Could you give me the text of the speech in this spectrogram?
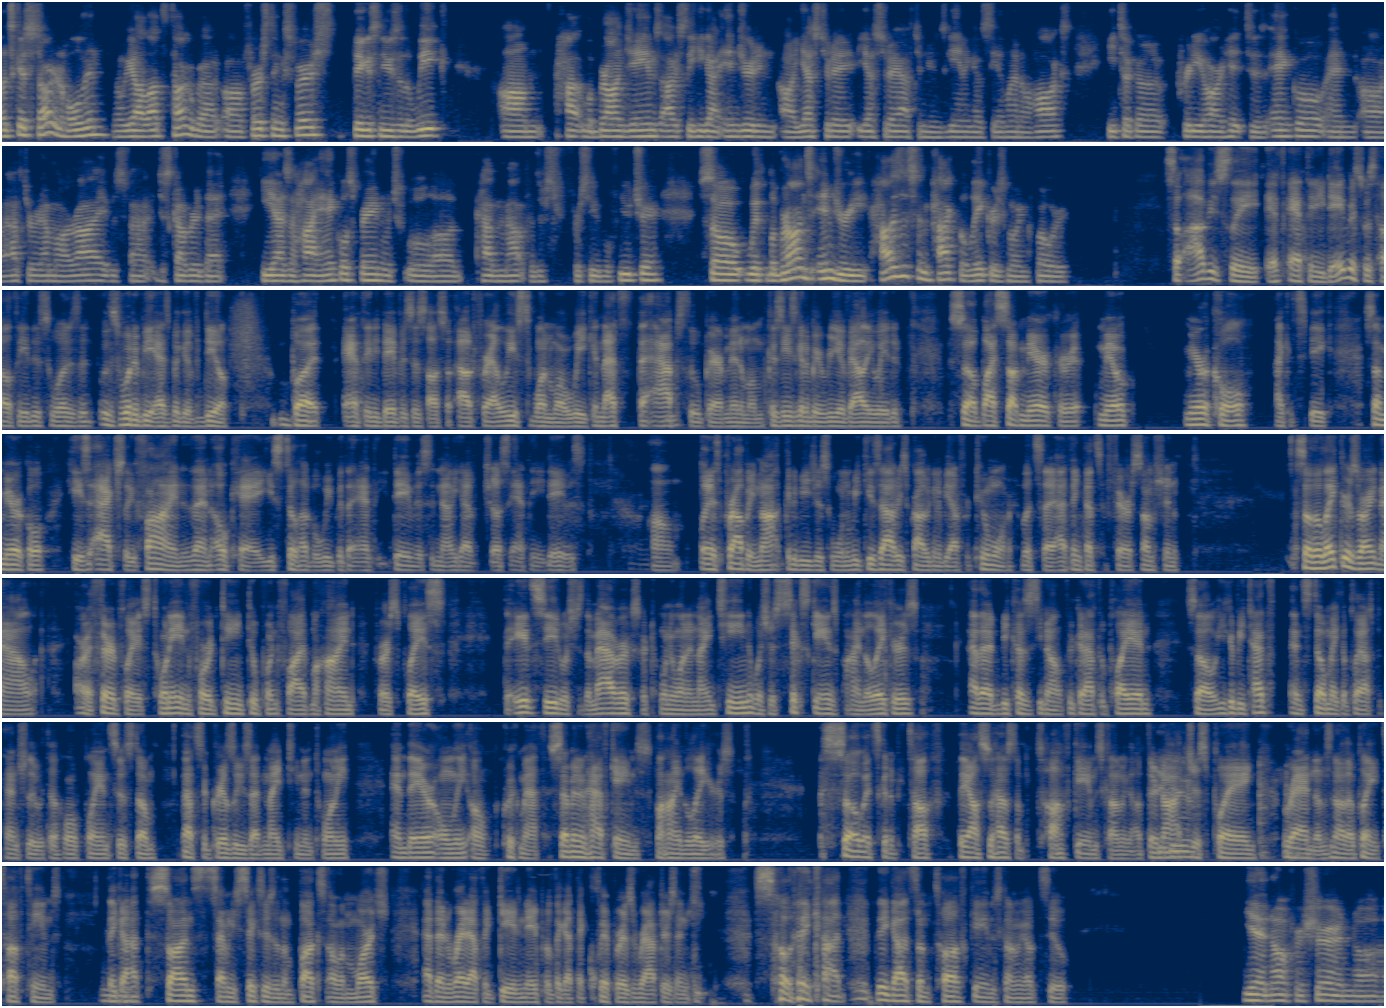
let's get started, Holden. We got a lot to talk about. Uh, first things first, biggest news of the week. Um, LeBron James, obviously, he got injured in uh, yesterday yesterday afternoon's game against the Atlanta Hawks. He took a pretty hard hit to his ankle, and uh, after an MRI, it was found, discovered that he has a high ankle sprain, which will uh, have him out for the foreseeable future. So, with LeBron's injury, how does this impact the Lakers going forward? So obviously, if Anthony Davis was healthy, this was this wouldn't be as big of a deal. But Anthony Davis is also out for at least one more week, and that's the absolute bare minimum because he's going to be reevaluated. So by some miracle, miracle, I can speak, some miracle, he's actually fine. Then okay, you still have a week with Anthony Davis, and now you have just Anthony Davis. Um, but it's probably not going to be just one week he's out. He's probably going to be out for two more. Let's say. I think that's a fair assumption so the Lakers right now are third place, 28 and 14, 2.5 behind first place. The eighth seed, which is the Mavericks, are 21 and 19, which is six games behind the Lakers. And then because, you know, they're going to have to play in. So you could be 10th and still make the playoffs potentially with the whole playing system. That's the Grizzlies at 19 and 20. And they are only, oh, quick math, seven and a half games behind the Lakers. So it's going to be tough. They also have some tough games coming up. They're not just playing randoms. No, they're playing tough teams. They got the Suns, 76ers, and the Bucks all in March. And then right after the gate in April, they got the Clippers, Raptors, and Heat. So they got they got some tough games coming up too. Yeah, no, for sure. And uh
